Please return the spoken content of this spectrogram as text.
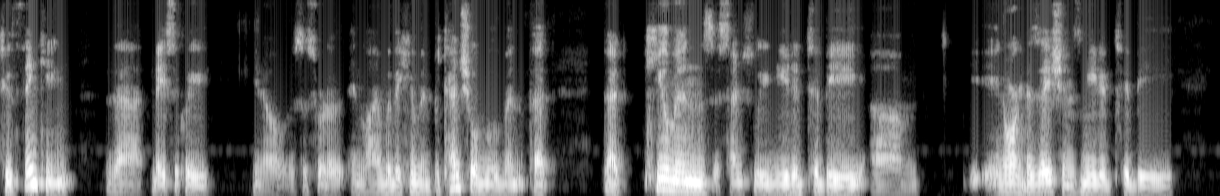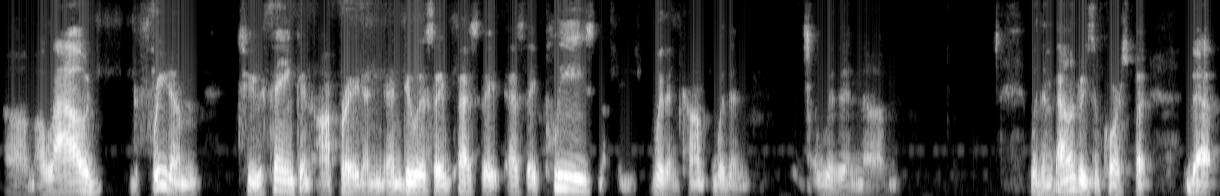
to thinking that basically you know this is sort of in line with the human potential movement that that humans essentially needed to be um, in organizations needed to be um, allowed the freedom to think and operate and, and do as they as they as they please within within within um, within boundaries, of course, but that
